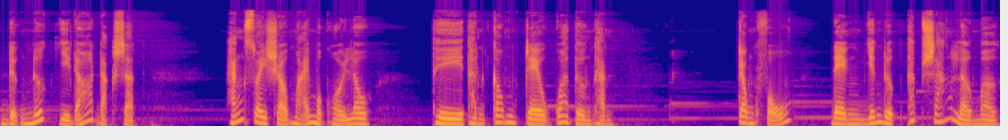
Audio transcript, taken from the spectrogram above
đựng nước gì đó đặc sệt. Hắn xoay sở mãi một hồi lâu, Thì thành công trèo qua tường thành. Trong phủ, Đèn vẫn được thắp sáng lờ mờ.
